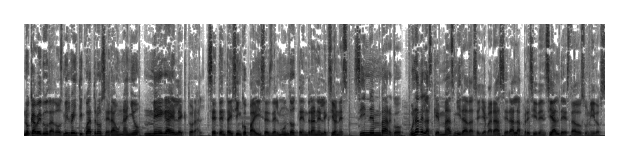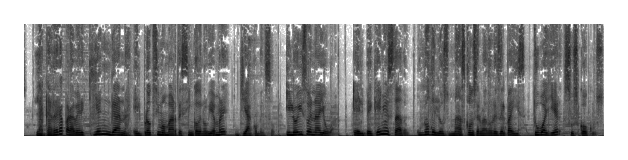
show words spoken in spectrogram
No cabe duda, 2024 será un año mega electoral. 75 países del mundo tendrán elecciones. Sin embargo, una de las que más mirada se llevará será la presidencial de Estados Unidos. La carrera para ver quién gana el próximo martes 5 de noviembre ya comenzó. Y lo hizo en Iowa. El pequeño estado, uno de los más conservadores del país, tuvo ayer sus caucus.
